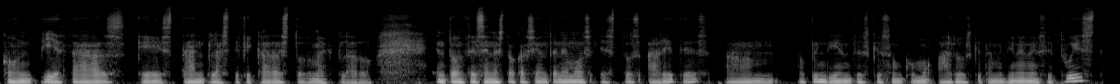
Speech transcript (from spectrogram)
con piezas que están plastificadas, todo mezclado. Entonces, en esta ocasión tenemos estos aretes o pendientes que son como aros que también tienen ese twist.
